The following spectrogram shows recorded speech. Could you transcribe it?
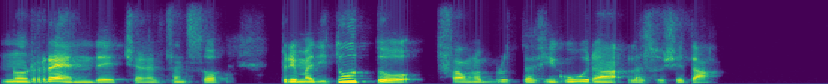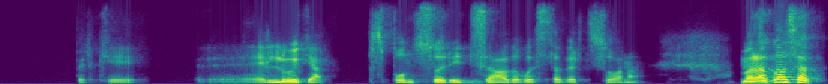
non rende, cioè nel senso, prima di tutto fa una brutta figura la società, perché eh, è lui che ha sponsorizzato questa persona. Ma la cosa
